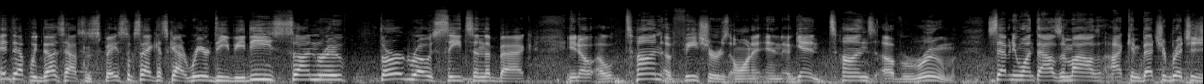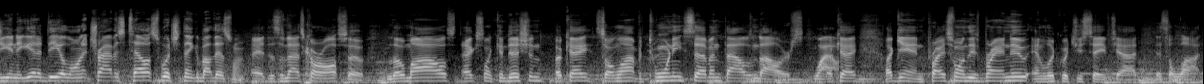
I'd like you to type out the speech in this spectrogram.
It definitely does have some space. Looks like it's got rear DVD, sunroof, third row seats in the back. You know, a ton of features on it, and again, tons of room. 71,000 miles. I can bet your britches you're going to get a deal on it. Travis, tell us what you think about this one. Hey, this is a nice car also. Low miles, excellent condition. Okay, it's online for twenty-seven thousand dollars. Wow. Okay, again, price one of these brand new, and look what you save, Chad. It's a lot.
